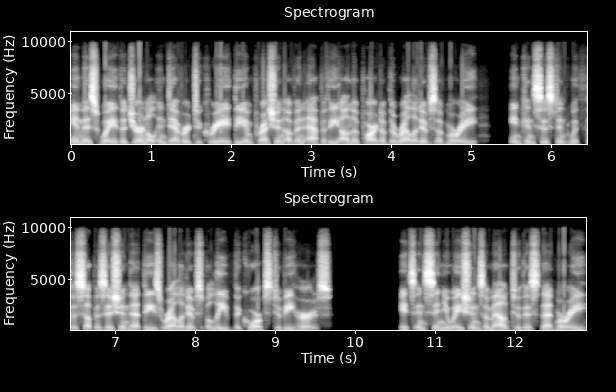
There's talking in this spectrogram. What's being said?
In this way the journal endeavored to create the impression of an apathy on the part of the relatives of Marie, inconsistent with the supposition that these relatives believed the corpse to be hers. Its insinuations amount to this that Marie,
